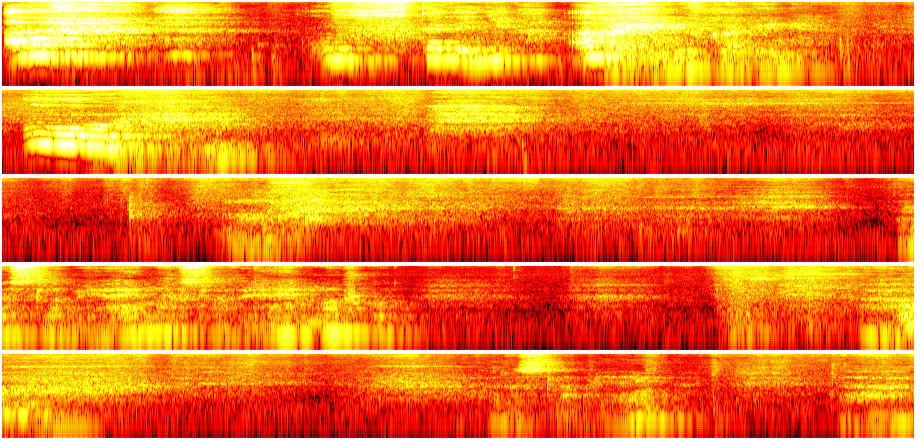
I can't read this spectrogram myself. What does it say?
А! В колени. А! колени, в колени. Ух. Расслабляем, расслабляем ножку. Расслабляем. Так,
